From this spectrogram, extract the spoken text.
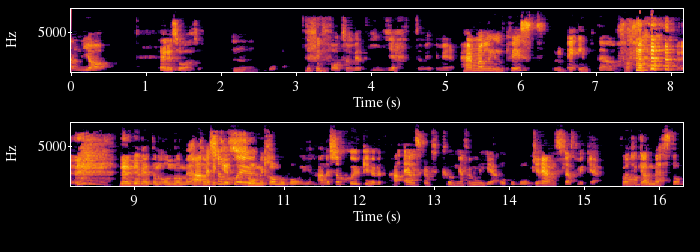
än jag. Är det så alltså? Mm. Det finns folk som vet jättemycket mer. Herman Lindqvist Mm. är inte en sån. Det enda jag vet om honom är att Han han, är så så mycket om O'boy. Han är så sjuk i huvudet. Han älskar också kungafamiljen. Och. Gränslöst mycket. Vad tycker han mest om?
